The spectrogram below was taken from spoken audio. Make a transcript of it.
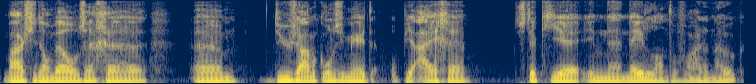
maar als je dan wel zeg, uh, um, duurzamer consumeert op je eigen stukje in uh, Nederland of waar dan ook,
